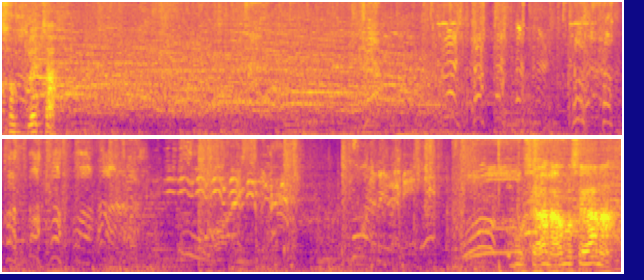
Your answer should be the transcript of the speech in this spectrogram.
Son flechas. Vamos, se gana, vamos, se gana.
